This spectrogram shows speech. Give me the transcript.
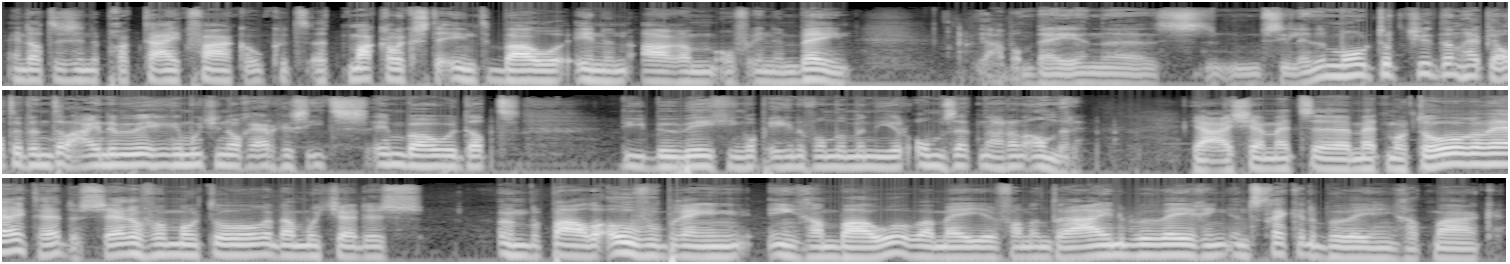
En dat is in de praktijk vaak ook het, het makkelijkste in te bouwen in een arm of in een been. Ja, want bij een eh, c- cilindermotortje dan heb je altijd een draaiende beweging en moet je nog ergens iets inbouwen dat die beweging op een of andere manier omzet naar een andere. Ja, als jij met, eh, met motoren werkt, hè, dus servomotoren, dan moet jij dus een bepaalde overbrenging in gaan bouwen. Waarmee je van een draaiende beweging een strekkende beweging gaat maken.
